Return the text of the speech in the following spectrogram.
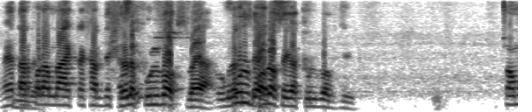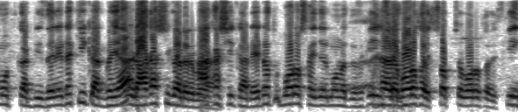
ভাইয়া তারপর আমরা একটা খাট দেখতেছি। ফুল বক্স ভাইয়া। ওগুলো ফুল বক্স এটা ফুল বক্স জি। চমৎকার ডিজাইন এটা কি কাঠ ভাইয়া? এটা আকাশি কাঠের ভাই আকাশি কাঠ এটা তো বড় সাইজের মনে হচ্ছে হ্যাঁ এটা বড় সাইজ সবচেয়ে বড় সাইজ কিং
